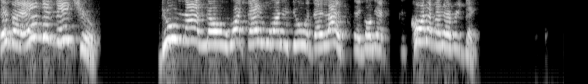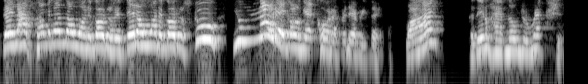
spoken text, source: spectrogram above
If an individual do not know what they want to do with their life, they're going to get caught up in everything. They're not, some of them don't want to go to, if they don't want to go to school, you know they're to get caught up in everything. Why? Because they don't have no direction.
